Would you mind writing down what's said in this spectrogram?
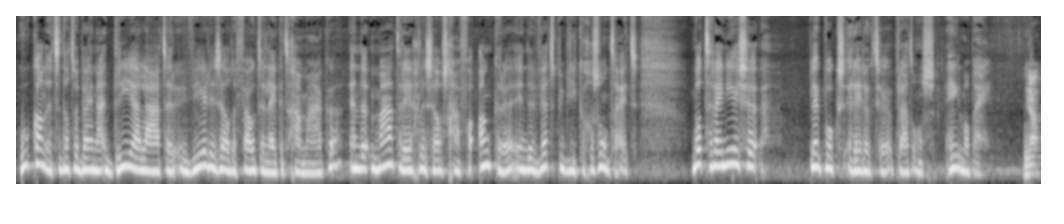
Hoe kan het dat we bijna drie jaar later weer dezelfde fouten lijken te gaan maken... en de maatregelen zelfs gaan verankeren in de wet publieke gezondheid... Wat Reinierse Blackbox-redacteur praat ons helemaal bij. Ja,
